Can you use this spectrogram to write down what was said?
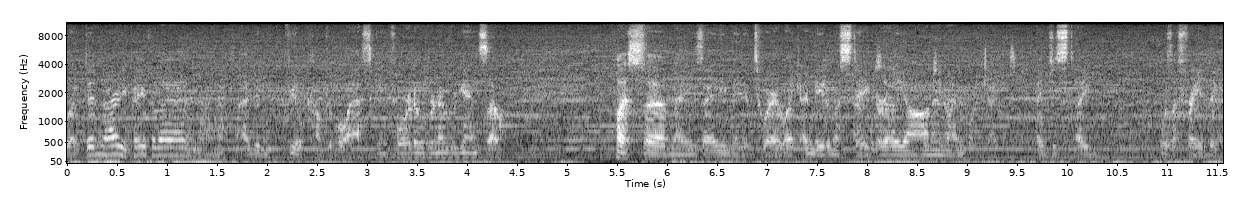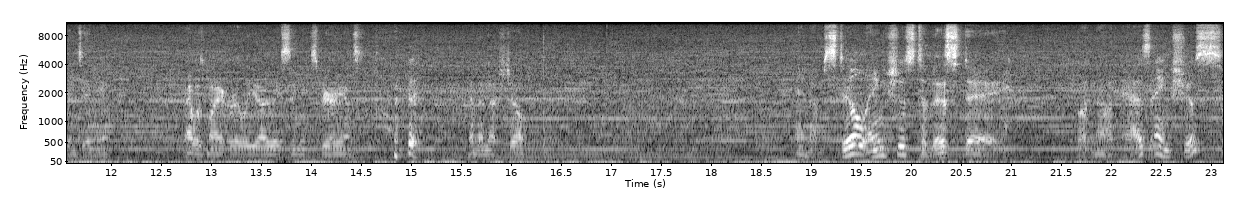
Like, didn't I already pay for that? And uh, I didn't feel comfortable asking for it over and over again. So, plus uh, my anxiety made it to where like I made a mistake early on, and then I just I was afraid to continue. That was my early iRacing experience, in a nutshell. And I'm still anxious to this day, but not as anxious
